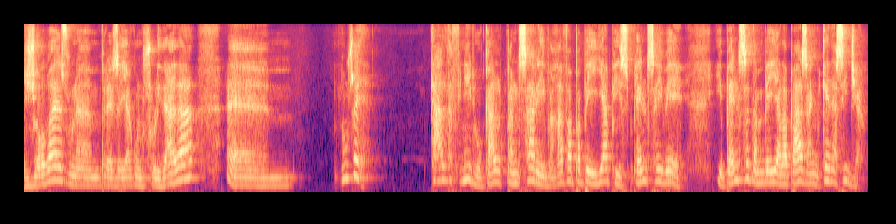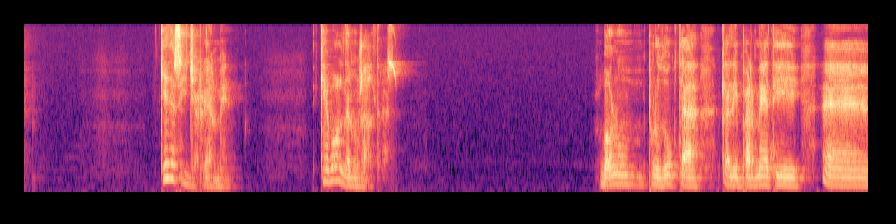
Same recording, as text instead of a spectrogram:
jove, és una empresa ja consolidada, eh, no ho sé, cal definir-ho, cal pensar-hi, agafa paper i llapis, pensa-hi bé, i pensa també i a la pas en què desitja. Què desitja realment? Què vol de nosaltres? Vol un producte que li permeti eh,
